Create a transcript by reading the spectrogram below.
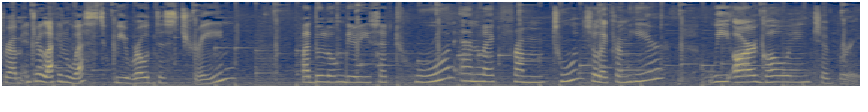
From Interlaken West, we rode this train. Padulong diri sa Thun and like from Thun, so like from here, we are going to break.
